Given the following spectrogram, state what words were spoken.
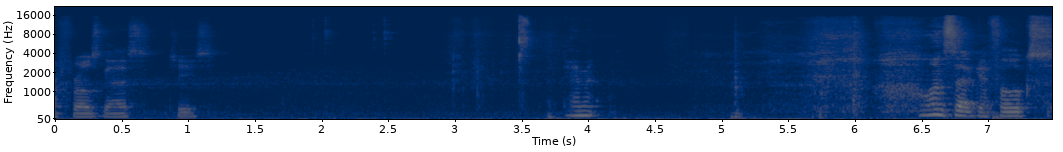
Camera froze, guys. Jeez. Damn it. One second, folks.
